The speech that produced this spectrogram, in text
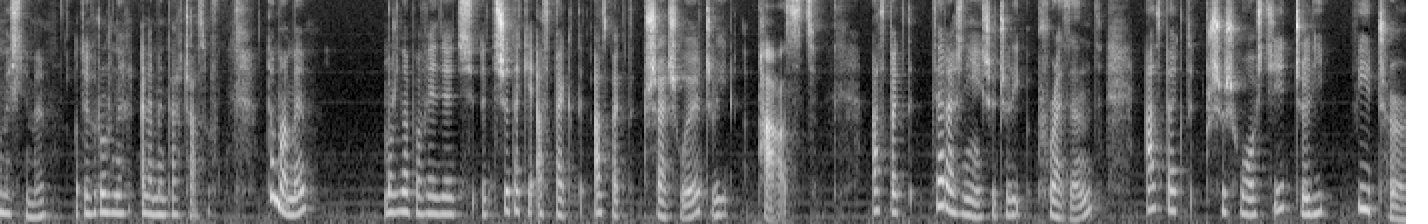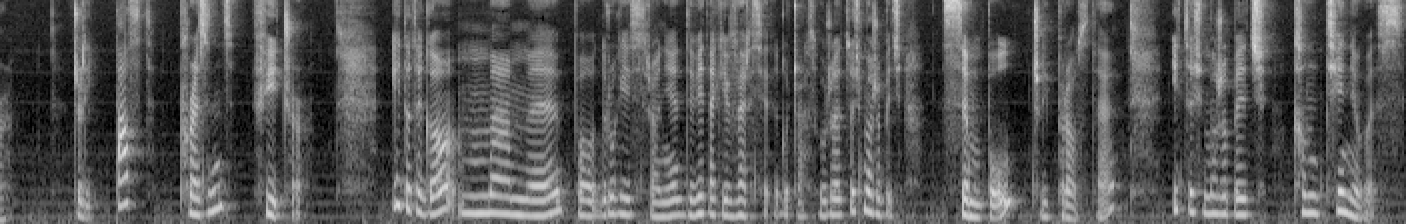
myślimy o tych różnych elementach czasów, to mamy, można powiedzieć, trzy takie aspekty. Aspekt przeszły, czyli past, aspekt teraźniejszy, czyli present, aspekt przyszłości, czyli future, czyli past, present, future. I do tego mamy po drugiej stronie dwie takie wersje tego czasu, że coś może być simple, czyli proste, i coś może być continuous,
